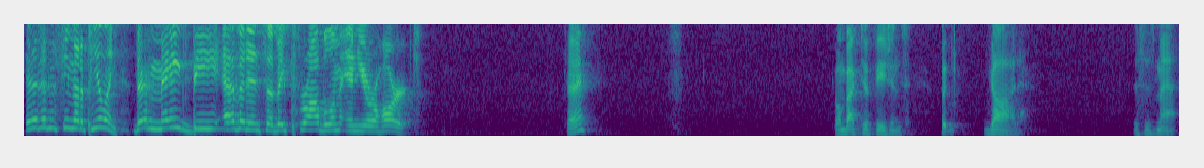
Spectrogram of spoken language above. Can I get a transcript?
that doesn't seem that appealing, there may be evidence of a problem in your heart. Okay? Going back to Ephesians. But God, this is Matt,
